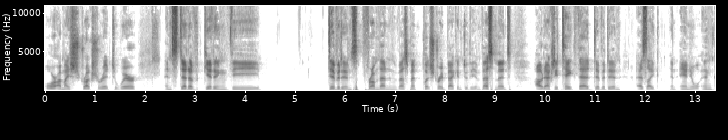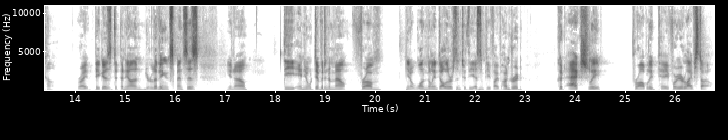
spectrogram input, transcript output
Or I might structure it to where instead of getting the dividends from that investment put straight back into the investment, I would actually take that dividend as like an annual income right? Because depending on your living expenses, you know, the annual dividend amount from, you know, $1 million into the S&P 500 could actually probably pay for your lifestyle.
